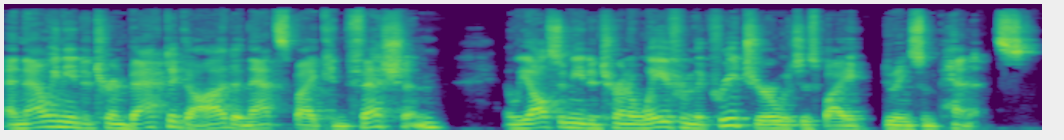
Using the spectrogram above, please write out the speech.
and now we need to turn back to God, and that's by confession. And we also need to turn away from the creature, which is by doing some penance.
